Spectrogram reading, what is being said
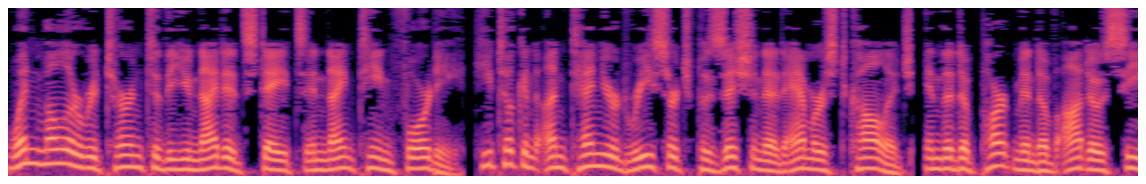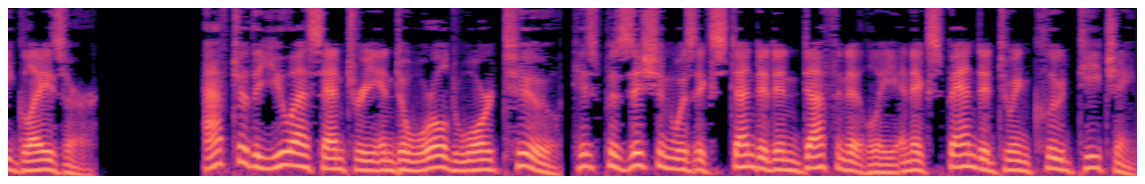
When Muller returned to the United States in 1940, he took an untenured research position at Amherst College, in the department of Otto C. Glaser. After the U.S. entry into World War II, his position was extended indefinitely and expanded to include teaching.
